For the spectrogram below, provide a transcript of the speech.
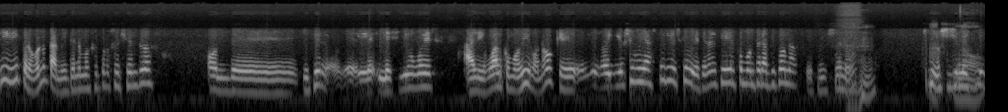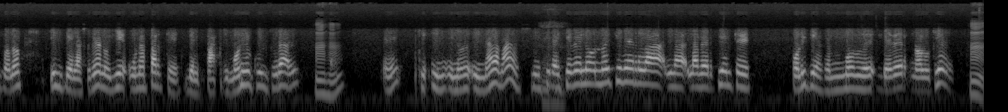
Sí, pero bueno, también tenemos otros ejemplos donde, es decir, les es al igual como digo, ¿no? Que yo si voy a Asturias, que voy a tener que ir como en terapicona, pues no sé, ¿no? No sé si me explico, ¿no? y que el asturiano oye una parte del patrimonio cultural ¿eh? y, nada más. Es decir, hay que verlo, no hay que ver la, la, vertiente política que en modo de, ver no lo tiene, mm.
